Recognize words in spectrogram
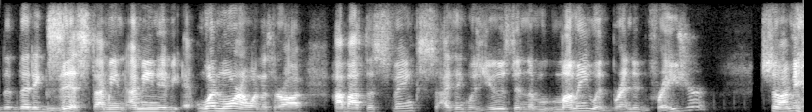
that, that exist. I mean, I mean, if, one more I want to throw out. How about the Sphinx? I think was used in the Mummy with Brendan Fraser. So I mean.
